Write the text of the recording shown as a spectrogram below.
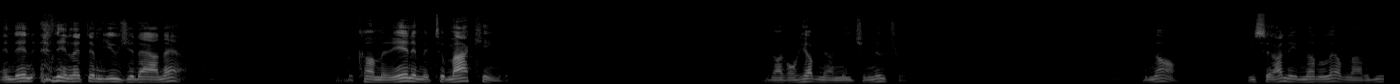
and then and then let them use you down there. And become an enemy to my kingdom. You're not gonna help me, I need you neutral. But no, he said, I need another level out of you.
